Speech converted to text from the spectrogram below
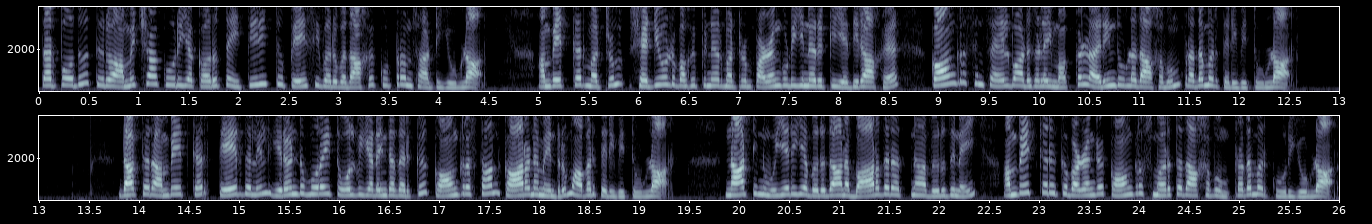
தற்போது திரு அமித்ஷா கூறிய கருத்தை திரித்து பேசி வருவதாக குற்றம் சாட்டியுள்ளார். அம்பேத்கர் மற்றும் ஷெட்யூல்டு வகுப்பினர் மற்றும் பழங்குடியினருக்கு எதிராக காங்கிரசின் செயல்பாடுகளை மக்கள் அறிந்துள்ளதாகவும் பிரதமர் தெரிவித்துள்ளார். டாக்டர் அம்பேத்கர் தேர்தலில் இரண்டு முறை தோல்வியடைந்ததற்கு காங்கிரஸ் தான் காரணம் என்றும் அவர் தெரிவித்துள்ளார். நாட்டின் உயரிய விருதான பாரத ரத்னா விருதினை அம்பேத்கருக்கு வழங்க காங்கிரஸ் மறுத்ததாகவும் பிரதமர் கூறியுள்ளார்.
